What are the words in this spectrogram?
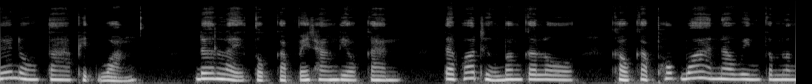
ด้วยดวงตาผิดหวัง เดินไหลตกกลับไปทางเดียวกัน แต่พอถึงบังกะโล เขากลับพบว่านาวินกำลัง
